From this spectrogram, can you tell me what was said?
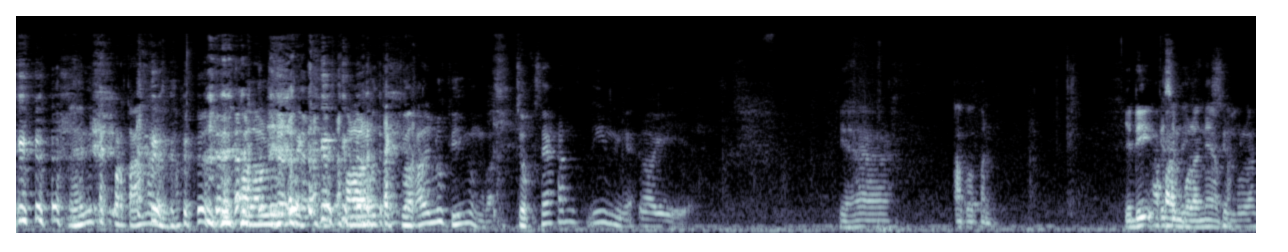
Nah ini tag pertama ya. Kalau lu tag kalau lu tag dua kali lu bingung pak. Jokesnya kan ini ya. oh iya. Ya. apa pan jadi apa kesimpulannya nih? apa Kesimpulan.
